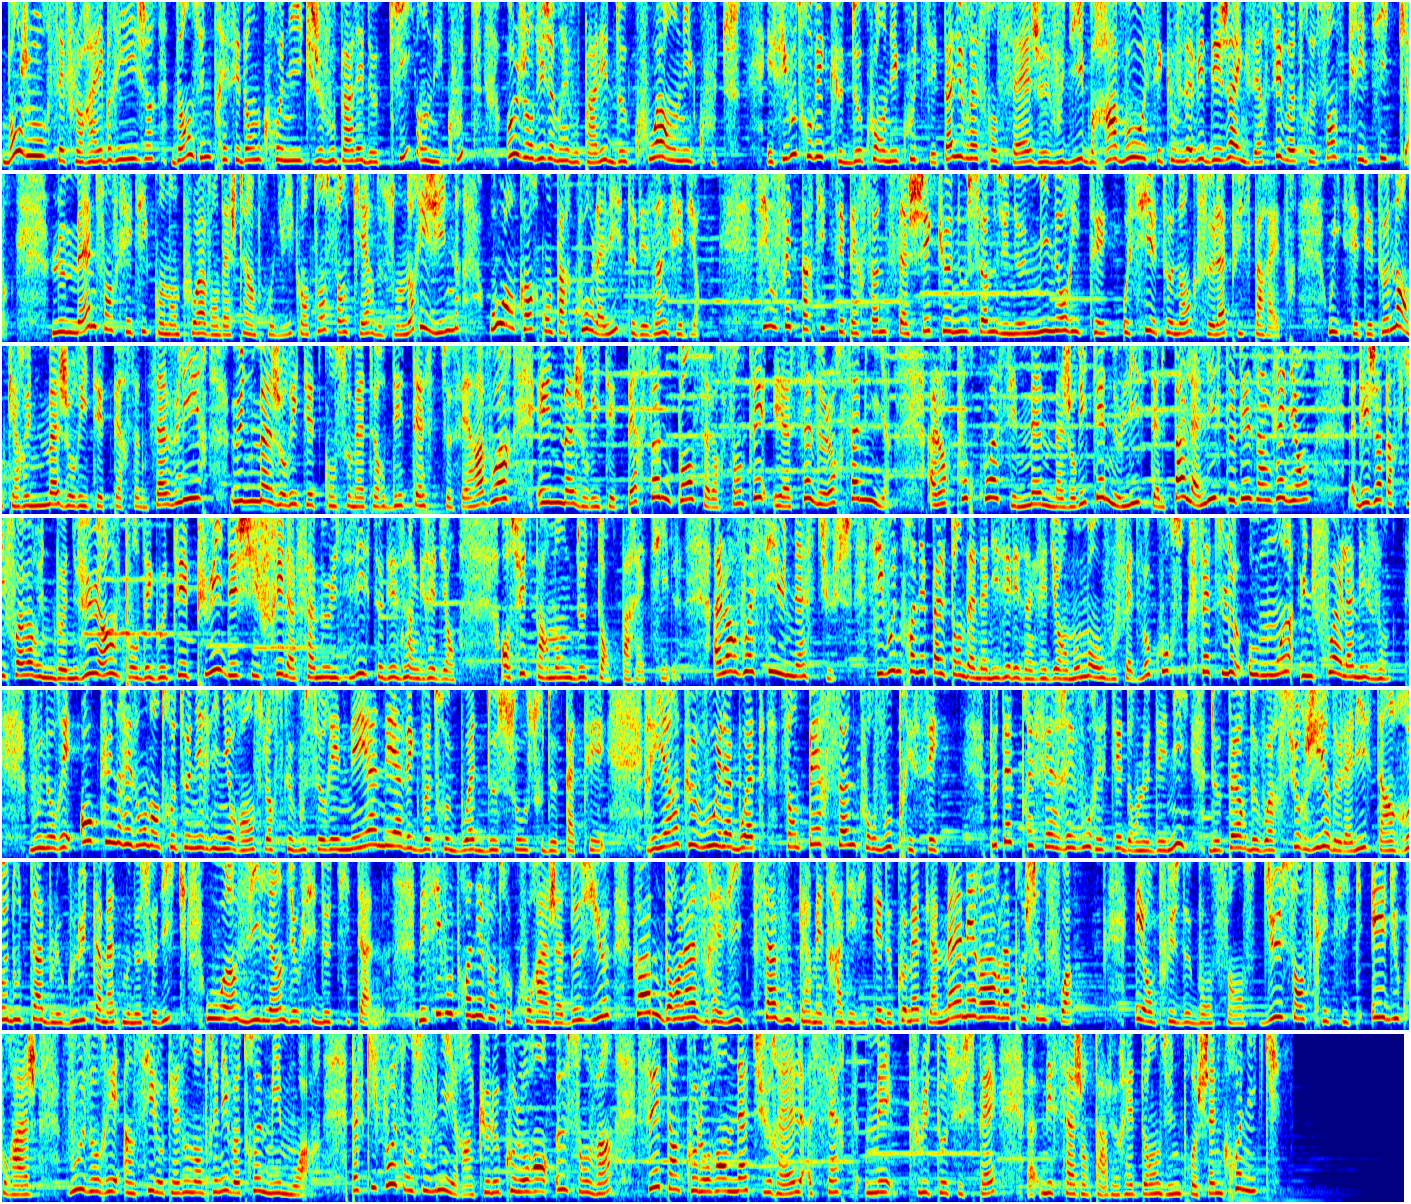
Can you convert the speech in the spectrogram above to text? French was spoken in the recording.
Bonjour, c'est Flora et Brige. Dans une précédente chronique, je vous parlais de qui on écoute. Aujourd'hui, j'aimerais vous parler de quoi on écoute. Et si vous trouvez que de quoi on écoute, c'est pas du vrai français, je vous dis bravo, c'est que vous avez déjà exercé votre sens critique. Le même sens critique qu'on emploie avant d'acheter un produit quand on s'enquiert de son origine ou encore qu'on parcourt la liste des ingrédients. Si vous faites partie de ces personnes, sachez que nous sommes une minorité, aussi étonnant que cela puisse paraître. Oui, c'est étonnant car une majorité de personnes savent lire, une majorité de consommateurs détestent se faire avoir et une majorité de personnes pensent à leur santé et à celle de leur famille. Alors pourquoi ces mêmes majorités ne lisent-elles pas la liste des ingrédients? Bah, Déjà parce qu'il faut avoir une bonne vue hein, pour dégoter puis déchiffrer la fameuse liste des ingrédients. Ensuite par manque de temps, paraît-il. Alors voici une astuce. Si vous ne prenez pas le temps d'analyser les ingrédients au moment où vous faites vos courses, faites-le au moins une fois à la maison. Vous n'aurez aucune raison d'entretenir l'ignorance lorsque vous serez nez à nez avec votre boîte de sauce ou de pâté. Rien que vous et la boîte, sans personne pour vous presser. Peut-être préférerez-vous rester dans le déni, de peur de voir surgir de la liste un redoutable glutamate monosodique ou un vilain dioxyde de titane. Mais si vous prenez votre courage à deux yeux, comme dans la vraie vie, ça vous permettra d'éviter de commettre la même erreur la prochaine fois. Et en plus de bon sens, du sens critique et du courage, vous aurez ainsi l'occasion d'entraîner votre mémoire. Parce qu'il faut s'en souvenir hein, que le colorant E120, c'est un colorant naturel, certes, mais plutôt suspect. Euh, mais ça, j'en parlerai dans une prochaine chronique.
